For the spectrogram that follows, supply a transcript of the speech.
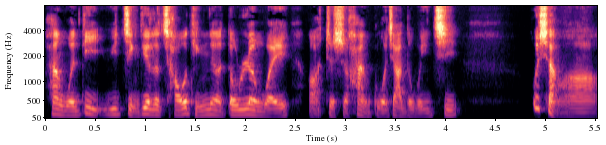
汉文帝与景帝的朝廷呢，都认为啊，这是汉国家的危机。我想啊，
